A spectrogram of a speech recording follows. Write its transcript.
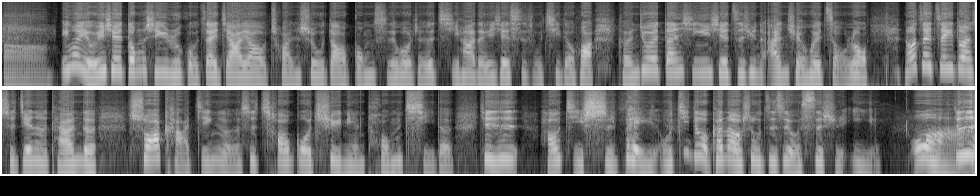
哦，因为有一些东西，如果在家要传输到公司或者是其他的一些伺服器的话，可能就会担心一些资讯的安全会走漏。然后在这一段时间呢，台湾的刷卡金额是超过去年同期的，其实是好几十倍。我记得我看到的数字是有四十亿了。哇，就是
